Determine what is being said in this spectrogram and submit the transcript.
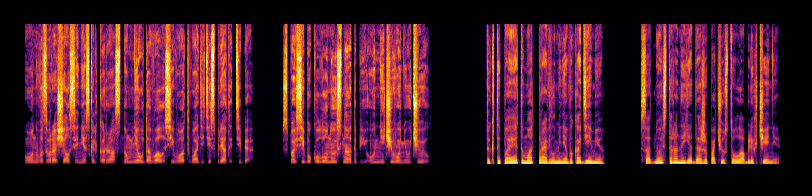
Он возвращался несколько раз, но мне удавалось его отвадить и спрятать тебя. Спасибо кулону и снадобью, он ничего не учуял. «Так ты поэтому отправил меня в академию?» С одной стороны, я даже почувствовала облегчение.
